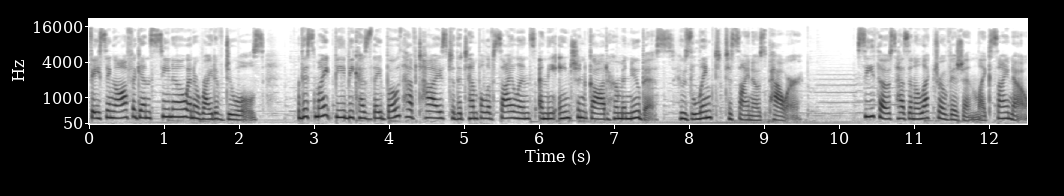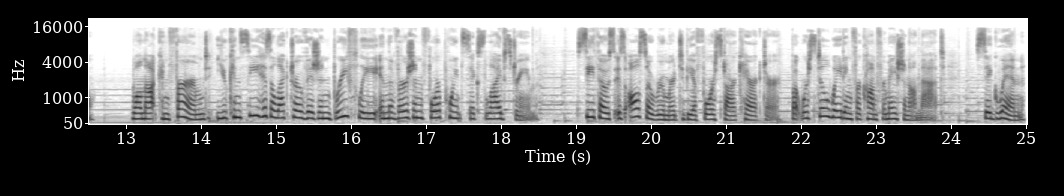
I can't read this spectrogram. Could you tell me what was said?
facing off against Cyno in a rite of duels. This might be because they both have ties to the Temple of Silence and the ancient god Hermanubis, who's linked to Cyno's power. Sethos has an electrovision like Cyno. While not confirmed, you can see his electrovision briefly in the version 4.6 livestream. Sethos is also rumored to be a four-star character, but we're still waiting for confirmation on that. Sigewinne,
